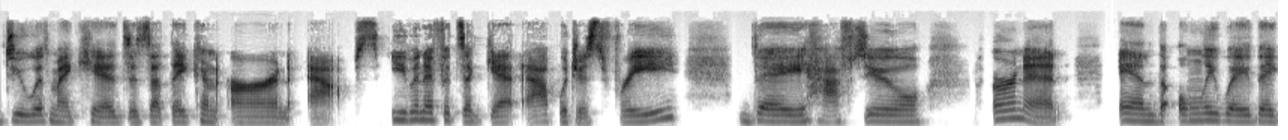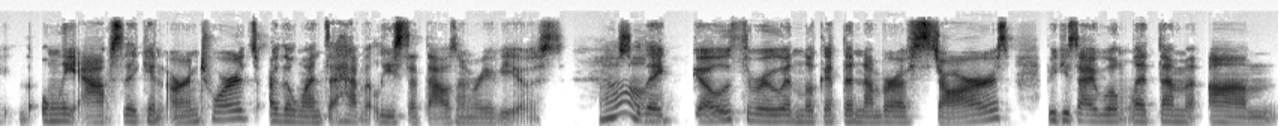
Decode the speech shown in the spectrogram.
do with my kids is that they can earn apps even if it's a get app which is free they have to earn it and the only way they the only apps they can earn towards are the ones that have at least a thousand reviews oh. so they oh. go through and look at the number of stars because i won't let them um,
